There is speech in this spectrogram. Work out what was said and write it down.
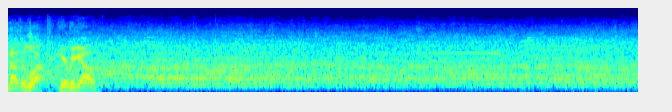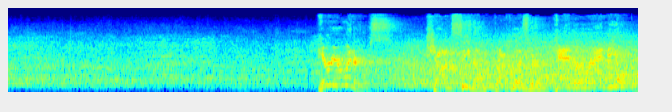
Another look. Here we go. Here are your winners. John Cena, Brock Lesnar, and Randy Orton.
